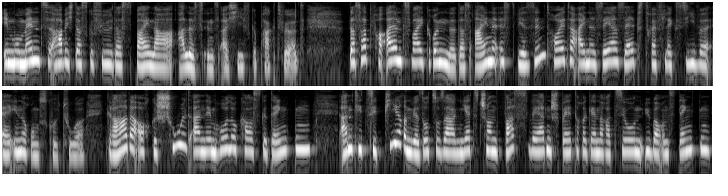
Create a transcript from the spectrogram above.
Im Moment habe ich das Gefühl, dass beinahe alles ins Archiv gepackt wird. Das hat vor allem zwei Gründe. Das eine ist, wir sind heute eine sehr selbstreflexive Erinnerungskultur. Gerade auch geschult an dem Holocaust-Gedenken antizipieren wir sozusagen jetzt schon, was werden spätere Generationen über uns denken?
